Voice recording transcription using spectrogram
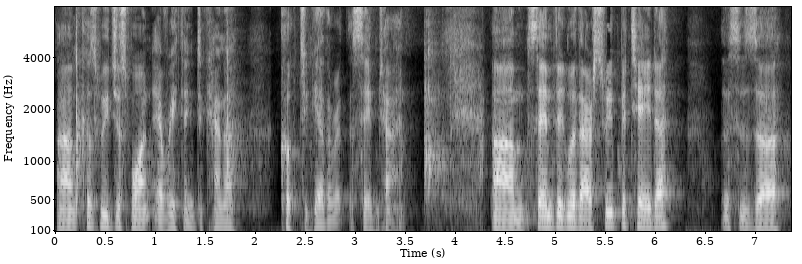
because uh, we just want everything to kind of cook together at the same time. Um, same thing with our sweet potato. This is a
